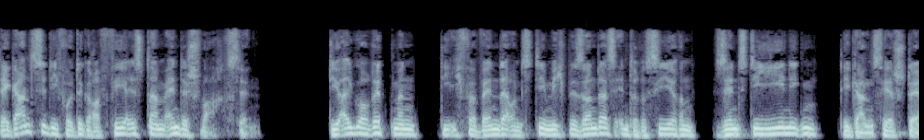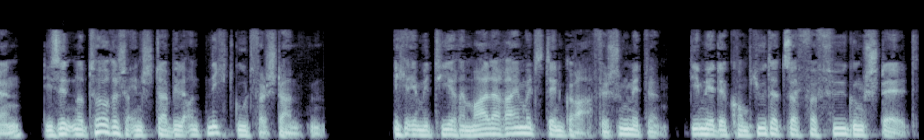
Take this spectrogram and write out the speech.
Der ganze die Fotografie ist am Ende Schwachsinn. Die Algorithmen, die ich verwende und die mich besonders interessieren, sind diejenigen, die ganz herstellen, die sind notorisch instabil und nicht gut verstanden. Ich imitiere Malerei mit den grafischen Mitteln, die mir der Computer zur Verfügung stellt.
